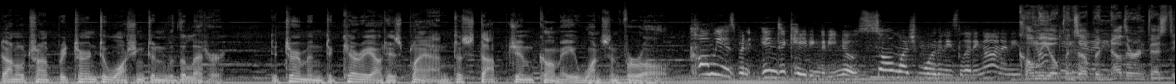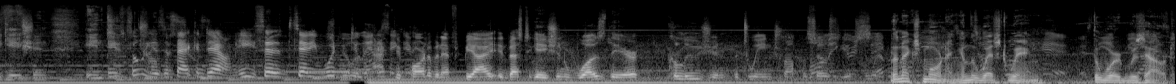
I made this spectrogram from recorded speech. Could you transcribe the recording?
Donald Trump returned to Washington with the letter determined to carry out his plan to stop Jim Comey once and for all. Comey has been indicating that he knows so much more than he's letting on, and he's Comey opens up another investigation into. James Comey isn't backing down. He said said he wouldn't do anything. Active part of an FBI investigation was there collusion between Trump associates. The next morning in the West Wing, the word was out.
